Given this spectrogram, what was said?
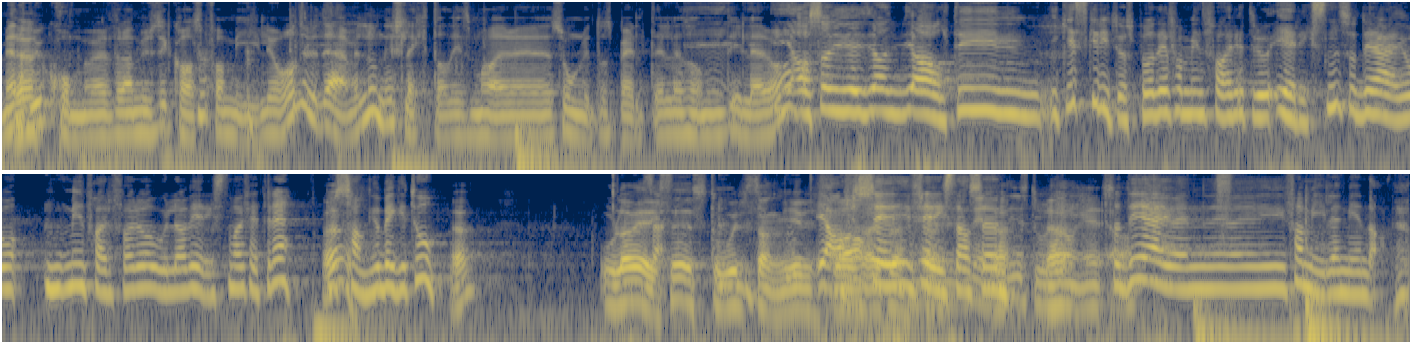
Men du kommer vel fra en musikalsk familie òg? Det er vel noen i slekta di som har eh, sunget og spilt eller sånn tidligere òg? Ja, altså, jeg, har alltid Ikke skryte oss på det, for min far heter jo Eriksen. Så det er jo Min farfar og Olav Eriksen var fettere. Ja. Og sang jo begge to. ja. Olav Eriksen, stor sanger. Ja, i Fredrikstad-sønn. Ja. Så det er jo en i familien min, da.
